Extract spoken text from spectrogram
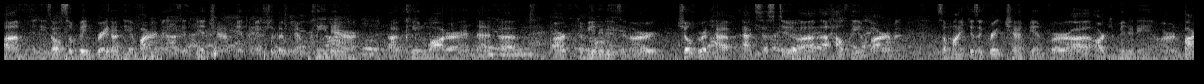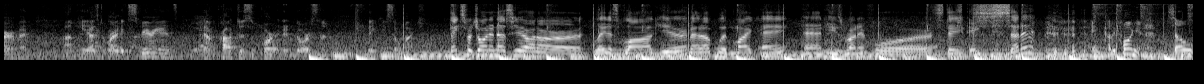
Um, and he's also been great on the environment. He's going to be a champion to make sure that we have clean air, uh, clean water, and that um, our communities and our children have access to uh, a healthy environment. So Mike is a great champion for uh, our community, our environment. Um, he has the right experience, and I'm proud to support and endorse him. Thank you so much. Thanks for joining us here on our latest vlog here. Met up with Mike Ang, and he's running for state, State. senate. in California. So,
